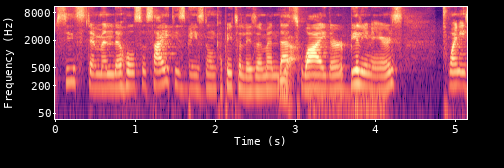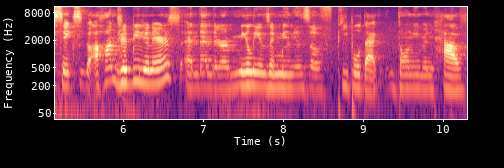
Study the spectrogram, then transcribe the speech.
system and the whole society is based on capitalism and that's Yeah. why there are billionaires 26 100 billionaires and then there are millions and millions of people that don't even have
